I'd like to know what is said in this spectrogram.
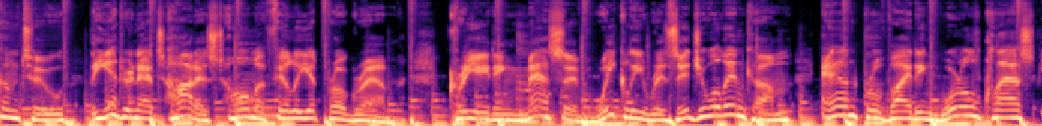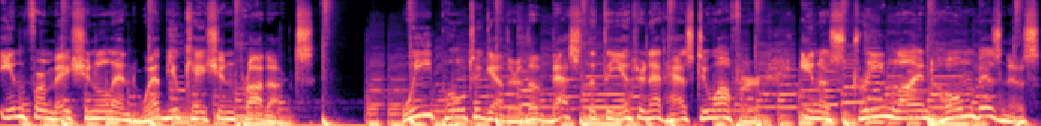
Welcome to the Internet's hottest home affiliate program, creating massive weekly residual income and providing world class informational and webucation products. We pull together the best that the Internet has to offer in a streamlined home business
